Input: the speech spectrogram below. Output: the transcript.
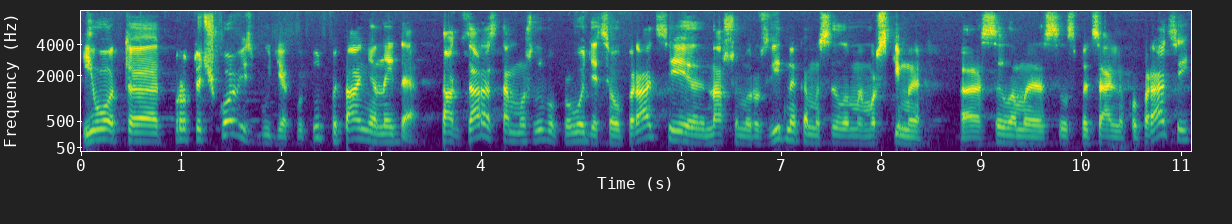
І от е, про точковість будь-яку тут питання не йде. Так, зараз там можливо проводяться операції нашими розвідниками, силами морськими е, силами сил спеціальних операцій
